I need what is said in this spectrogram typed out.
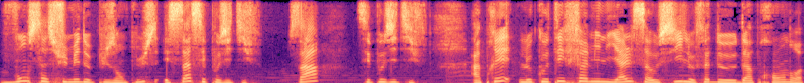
vont s'assumer de plus en plus, et ça, c'est positif. Ça, c'est positif. Après, le côté familial, ça aussi, le fait d'apprendre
